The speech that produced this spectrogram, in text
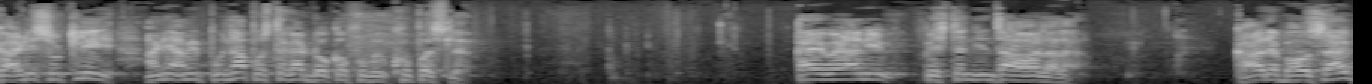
गाडी सुटली आणि आम्ही पुन्हा पुस्तकात डोकं खुपसलं काही वेळाने पेस्टनजींचा आवाज आला. का रे भाऊसाहेब?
